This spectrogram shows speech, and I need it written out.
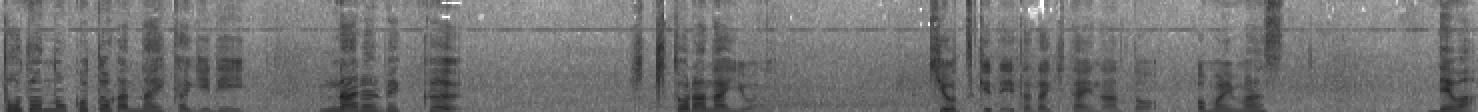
ぽどのことがない限りなるべく引き取らないように気をつけていただきたいなと思います。では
